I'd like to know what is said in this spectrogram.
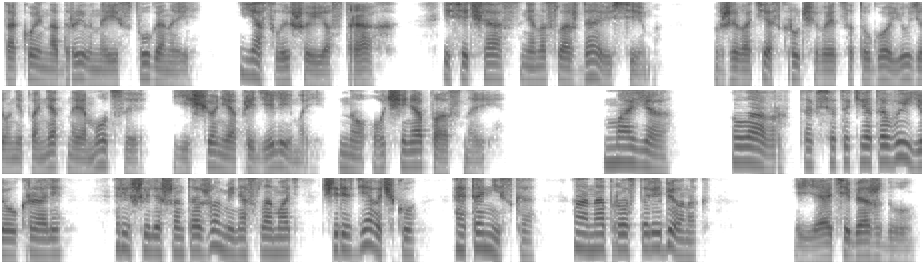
такой надрывной и испуганной. Я слышу ее страх. И сейчас не наслаждаюсь им. В животе скручивается тугой узел непонятной эмоции, еще неопределимой, но очень опасной. «Моя. Лавр, так все-таки это вы ее украли? Решили шантажом меня сломать через девочку? Это низко. Она просто ребенок». «Я тебя жду»,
